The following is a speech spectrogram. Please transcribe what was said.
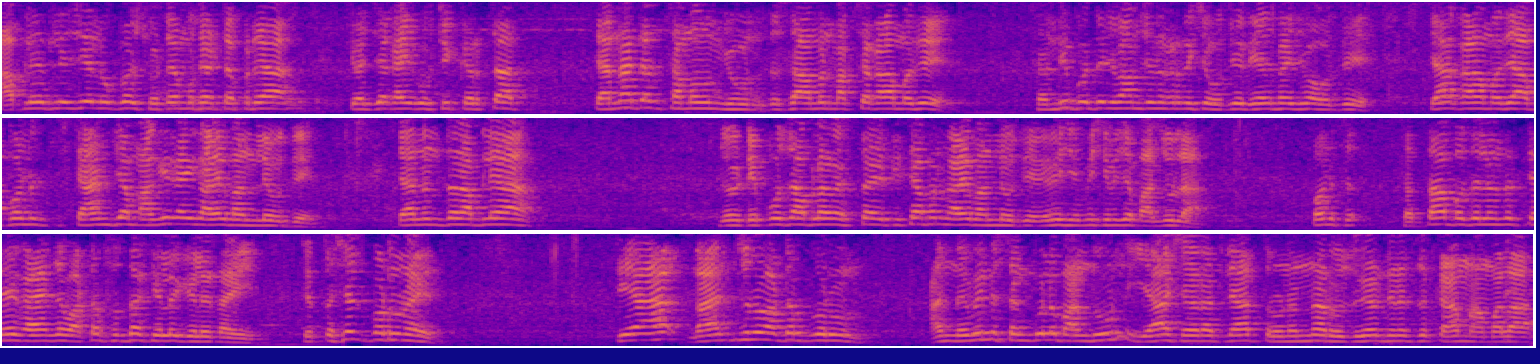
आपल्यातले जे लोक छोट्या मोठ्या टपऱ्या किंवा ज्या काही गोष्टी करतात त्यांना त्यात सामावून घेऊन जसं आपण मागच्या काळामध्ये संदीप होते जेव्हा आमचे नगराध्यक्ष होते रियाजभाई जेव्हा होते त्या काळामध्ये आपण स्टँडच्या मागे काही गाळे बांधले होते. त्यानंतर आपल्या जो डेपोचा आपला रस्ता आहे तिथे आपण गाळे बांधले होते एम एस एम एस एमच्या बाजूला. पण स सत्ता बदलल्यानंतर त्या गाळ्यांचं वाटपसुद्धा केलं गेलं नाही. ते तसेच पडून आहेत. त्या गाळ्यांचं वाटप करून आणि नवीन संकुल बांधून या शहरातल्या तरुणांना रोजगार देण्याचं काम आम्हाला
